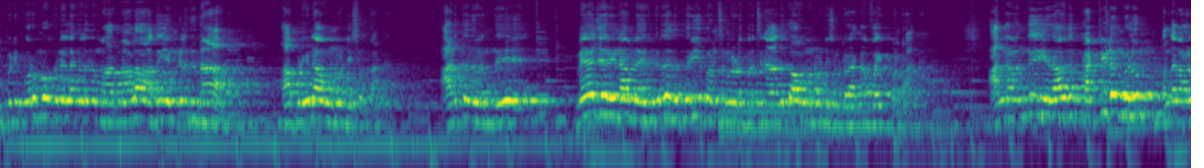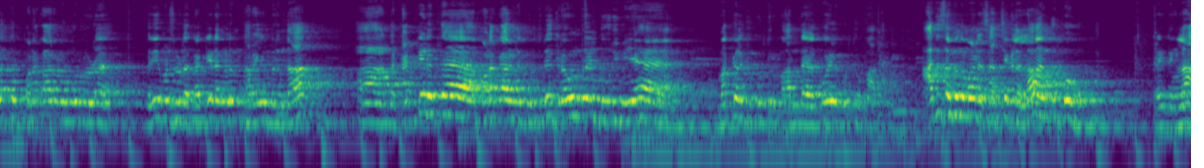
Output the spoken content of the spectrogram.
இப்படி புறம்போக்கு நிலங்கள்ல இருந்து மாறினாலும் அது எங்களுது தான் அப்படின்னு அவங்க நோட்டீஸ் விடுறாங்க. அடுத்தது வந்து மேஜர் இனாமில் இருக்கிறது அது பெரிய பன்சங்களோட பிரச்சனை. அதுக்கும் அவங்க நோட்டீஸ் விடுறாங்க ஃபைட் பண்ணுறாங்க அங்கே வந்து ஏதாவது கட்டிடங்களும் அந்த காலத்து பணக்காரங்களோட பெரிய மனுஷனோட கட்டிடங்களும் தரையும் இருந்தால் அந்த கட்டிடத்தை பணக்காரங்களுக்கு கொடுத்துட்டு கிரவுண்ட் ரெண்ட் உரிமையை மக்களுக்கு கொடுத்துருப்பா அந்த கோயில் கொடுத்துருப்பாங்க. அது சம்மந்தமான சர்ச்சைகள் எல்லாம் அங்கே போகும். ரைட்டுங்களா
